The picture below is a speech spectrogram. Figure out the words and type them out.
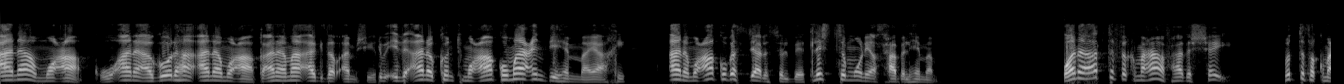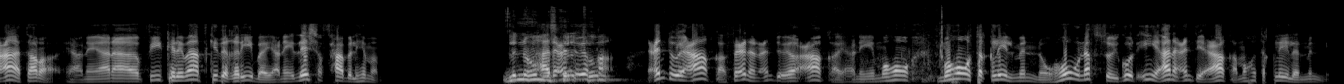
أنا معاق وأنا أقولها أنا معاق أنا ما أقدر أمشي. إذا أنا كنت معاق وما عندي همة يا أخي أنا معاق وبس جالس في البيت ليش تسموني أصحاب الهمم؟ وأنا أتفق معاه في هذا الشيء. متفق معاه ترى يعني أنا في كلمات كذا غريبة يعني ليش أصحاب الهمم؟ لانهم هذا عنده. عنده إعاقة فعلا عنده إعاقة يعني ما هو ما هو تقليل منه هو نفسه يقول اي أنا عندي إعاقة ما هو تقليلا مني.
